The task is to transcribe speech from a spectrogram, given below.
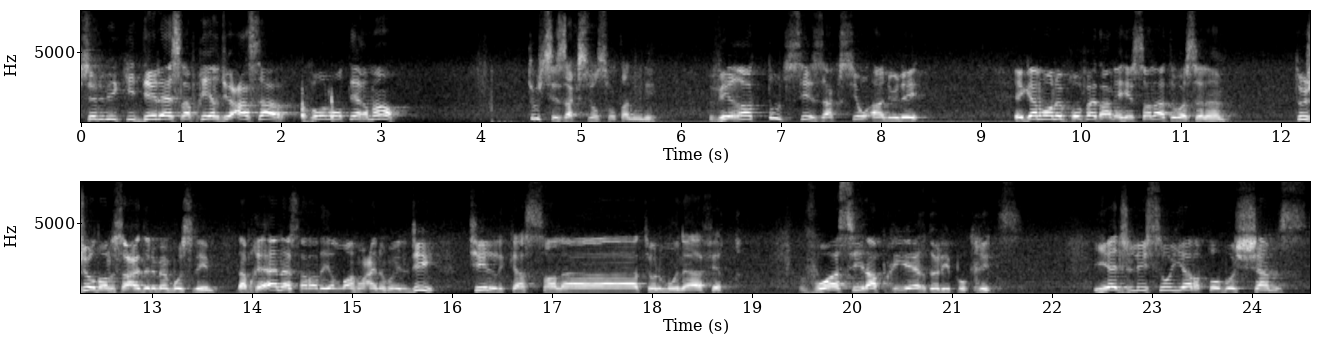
Celui qui délaisse la prière du asar volontairement, toutes ses actions sont annulées. verra toutes ses actions annulées. Également le prophète alayhi salatu wassalam, toujours dans le Sahih de l'imam muslim, d'après Anas radiallahu anhu, il dit Tilka salatul munafiq. Voici la prière de l'hypocrite. يجلس يرقب الشمس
